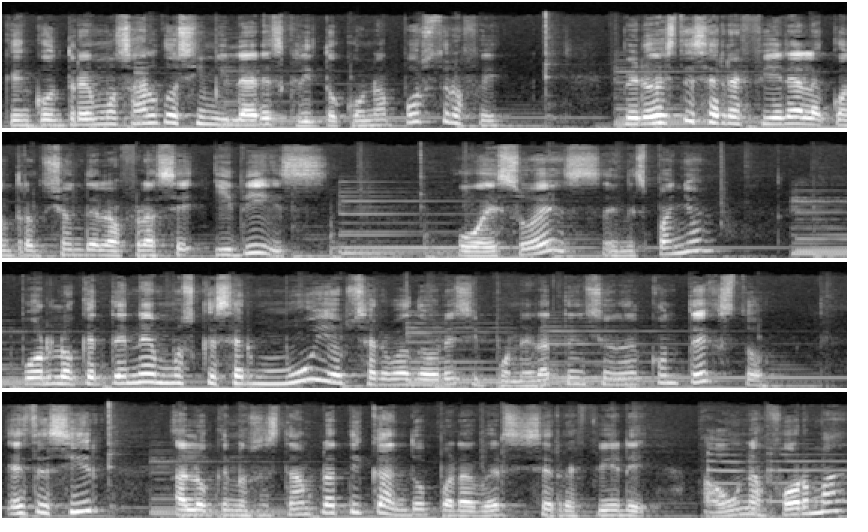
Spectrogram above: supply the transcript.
que encontremos algo similar escrito con apóstrofe, pero este se refiere a la contracción de la frase it is, o eso es en español, por lo que tenemos que ser muy observadores y poner atención al contexto, es decir, a lo que nos están platicando para ver si se refiere a una forma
